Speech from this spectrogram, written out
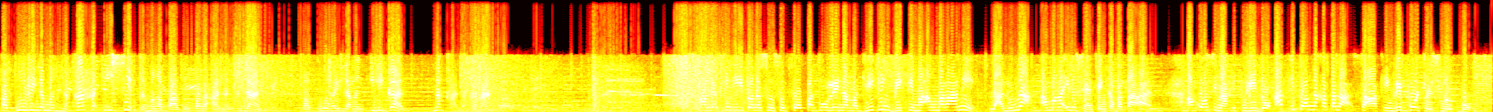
patuloy namang nakakaisip ng mga bagong paraan ng ilan. Mabuhay lang ang iligal na kalakaran. Hindi ito nasusugpo, patuloy na magiging biktima ang marami, lalo na ang mga inosenteng kabataan. Ako si Maki Pulido at ito ang nakatala sa aking Reporter's Notebook.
